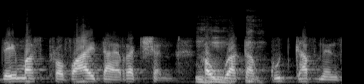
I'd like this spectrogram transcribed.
they must provide direction. How mm-hmm. work out good governance,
